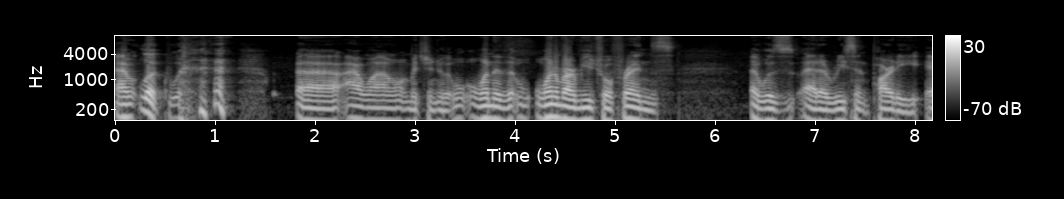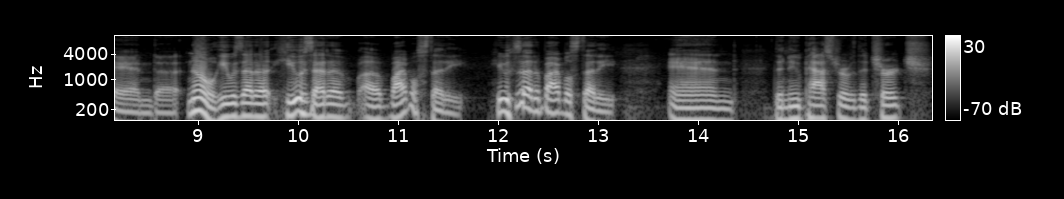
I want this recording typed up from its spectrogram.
Uh, look, uh, I, I won't mention who. One of the one of our mutual friends was at a recent party, and uh, no, he was at a he was at a, a Bible study. He was at a Bible study, and the new pastor of the church.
